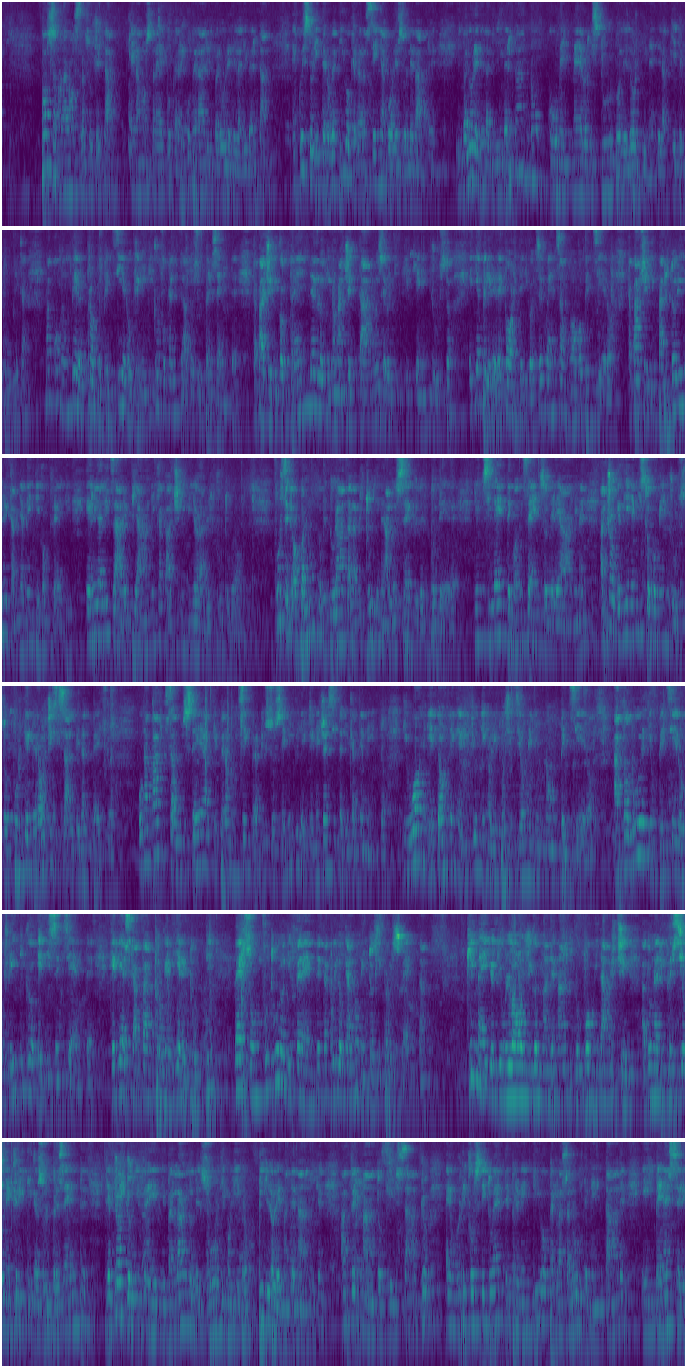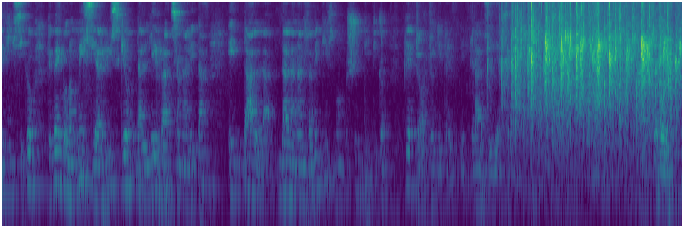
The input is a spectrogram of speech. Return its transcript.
Possono la nostra società e la nostra epoca recuperare il valore della libertà? È questo l'interrogativo che la rassegna vuole sollevare il valore della libertà non come mero disturbo dell'ordine della quiete pubblica, ma come un vero e proprio pensiero critico focalizzato sul presente, capace di comprenderlo, di non accettarlo se lo ritiene ingiusto e di aprire le porte di conseguenza a un nuovo pensiero, capace di partorire cambiamenti concreti e realizzare piani capaci di migliorare il futuro. Forse troppo a lungo è durata l'abitudine all'ossequio del potere, di un silente consenso delle anime a ciò che viene visto come ingiusto, purché però ci si salvi dal peggio. Una pax austea che però non sembra più sostenibile e che necessita di cambiamento, di uomini e donne che rifiutino l'imposizione di un non pensiero, a favore di un pensiero critico e dissenziente, che riesca a far progredire tutti verso un futuro differente da quello che al momento si prospetta. Chi meglio di un logico e matematico può guidarci ad una riflessione critica sul presente? Pier Giorgio Di Freddi, parlando del suo ultimo libro, Pillole matematiche, ha affermato che il saggio è un ricostituente preventivo per la salute mentale e il benessere fisico che vengono messi a rischio dall'irrazionalità e dalla, dall'analfabetismo scientifico. Pier Giorgio Di Freddi, grazie di essere qui.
